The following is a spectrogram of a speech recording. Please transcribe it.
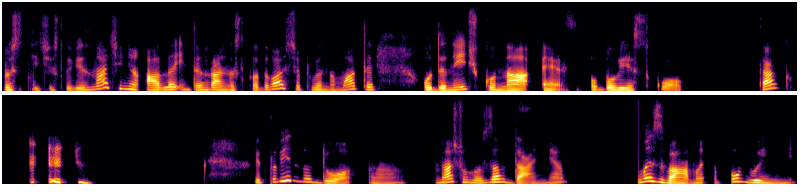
прості числові значення, але інтегральна складова ще повинна мати одиничку на S, обов'язково. Так? Відповідно до е, нашого завдання, ми з вами повинні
